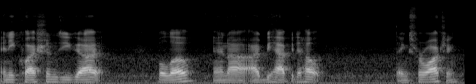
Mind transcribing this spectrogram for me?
any questions you got below, and uh, I'd be happy to help. Thanks for watching.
